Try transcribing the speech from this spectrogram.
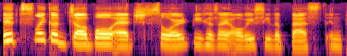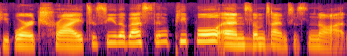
it's like a double-edged sword because I always see the best in people or try to see the best in people and Mhm. sometimes it's not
